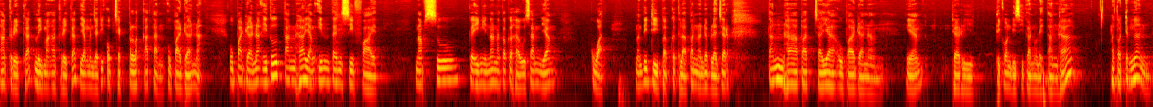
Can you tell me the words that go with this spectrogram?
Agregat, lima agregat yang menjadi objek pelekatan, upadana. Upadana itu tanha yang intensified. Nafsu, keinginan atau kehausan yang kuat Nanti di bab ke-8 Anda belajar tanha pacaya upadanang ya dari dikondisikan oleh tanha atau dengan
